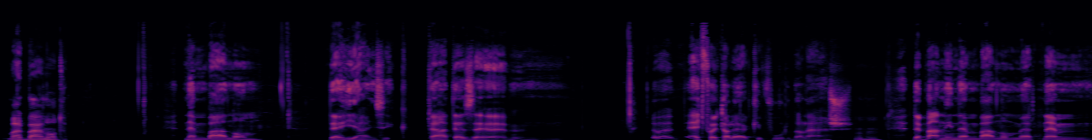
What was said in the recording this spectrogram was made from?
Már bánod? Nem bánom, de hiányzik. Tehát ez egyfajta lelki furdalás. Uh-huh. De bánni nem bánom, mert nem,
